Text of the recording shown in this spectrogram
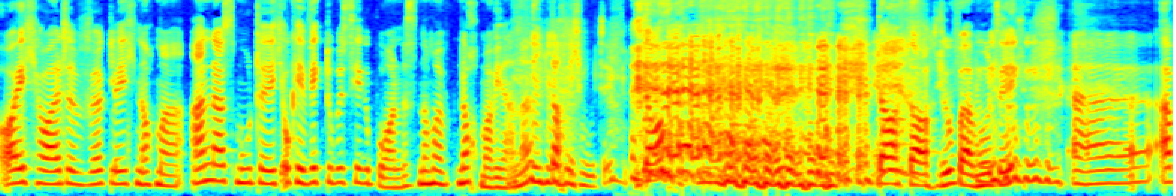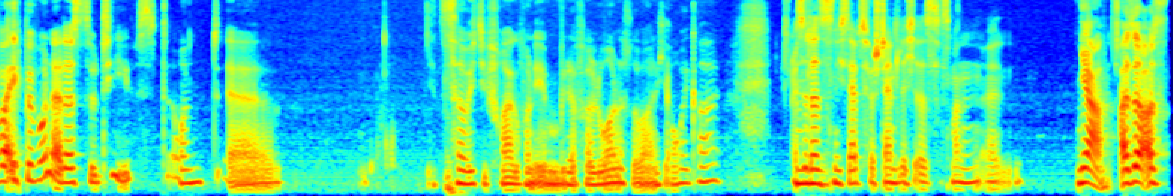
euch heute wirklich nochmal anders mutig. Okay, Vic, du bist hier geboren. Das ist nochmal noch mal wieder anders. Doch nicht mutig. doch, doch, super mutig. äh, aber ich bewundere das zutiefst. Und äh, jetzt habe ich die Frage von eben wieder verloren, ist aber eigentlich auch egal. Also, dass es nicht selbstverständlich ist, dass man äh, Ja, also aus,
